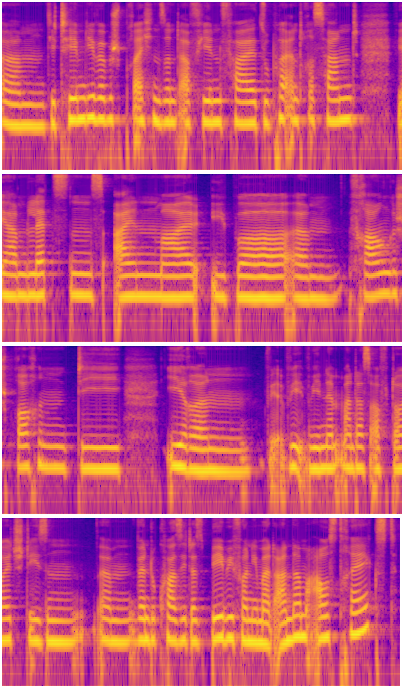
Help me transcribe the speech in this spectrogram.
Ähm, die Themen, die wir besprechen, sind auf jeden Fall super interessant. Wir haben letztens einmal über ähm, Frauen gesprochen, die ihren, wie, wie, nennt man das auf Deutsch, diesen, ähm, wenn du quasi das Baby von jemand anderem austrägst.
